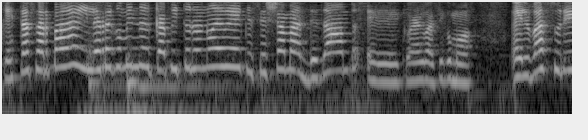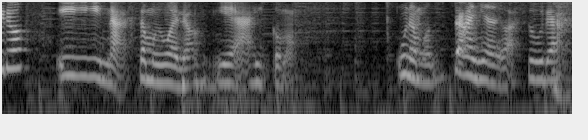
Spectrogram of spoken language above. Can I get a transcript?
que está zarpada y les recomiendo el capítulo 9 que se llama The Dump, eh, con algo así como El basurero y nada, está muy bueno. Y hay como una montaña de basura.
